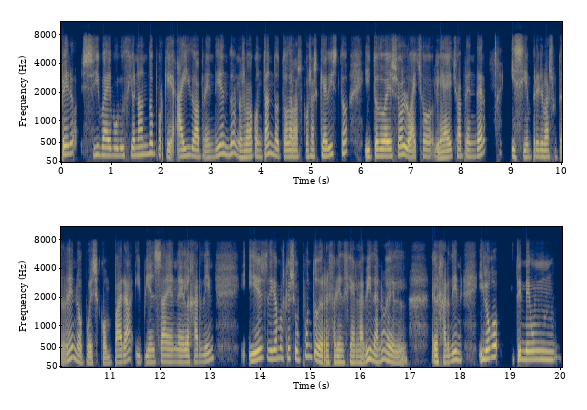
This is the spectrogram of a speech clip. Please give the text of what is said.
pero sí va evolucionando porque ha ido aprendiendo, nos va contando todas las cosas que ha visto y todo eso lo ha hecho, le ha hecho aprender y siempre él va a su terreno, pues compara y piensa en el jardín y es, digamos que es su punto de referencia en la vida, ¿no? El, el jardín. Y luego tiene un,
